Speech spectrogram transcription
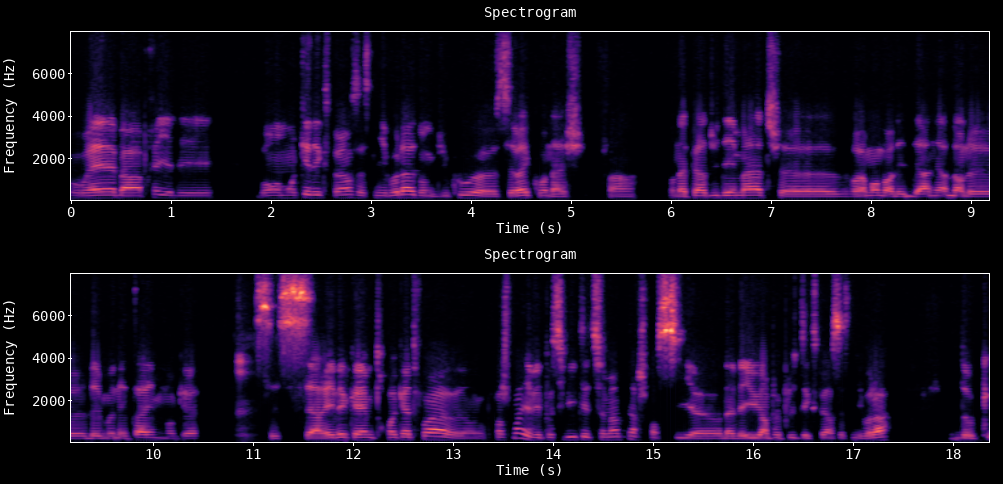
Ouais, bah après, il y a des. Bon, on manquait d'expérience à ce niveau-là. Donc du coup, euh, c'est vrai qu'on a, enfin, on a perdu des matchs euh, vraiment dans les dernières, dans le, les Money Time. Donc euh, hum. c'est arrivé quand même 3-4 fois. franchement, il y avait possibilité de se maintenir, je pense, si on avait eu un peu plus d'expérience à ce niveau-là. Donc,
